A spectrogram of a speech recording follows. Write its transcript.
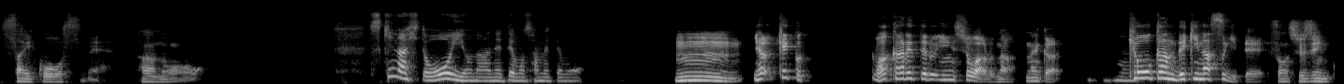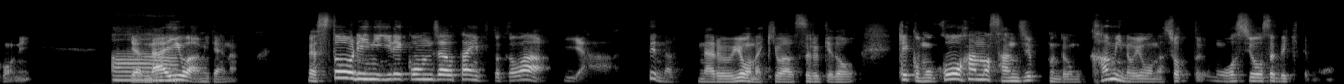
最高っすね。あの、好きな人多いよな、寝ても覚めても。うん、いや、結構分かれてる印象はあるな。なんか、うん共感できなすぎて、その主人公に。いや、ないわ、みたいな。ストーリーに入れ込んじゃうタイプとかは、いやーってななるような気はするけど、結構もう後半の30分とかもう神のようなショットがもう押し寄せてきても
